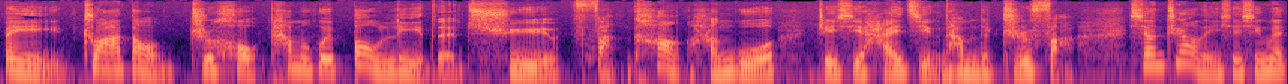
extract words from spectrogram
被被抓到之后，他们会暴力的去反抗韩国这些海警他们的执法，像这样的一些行为，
